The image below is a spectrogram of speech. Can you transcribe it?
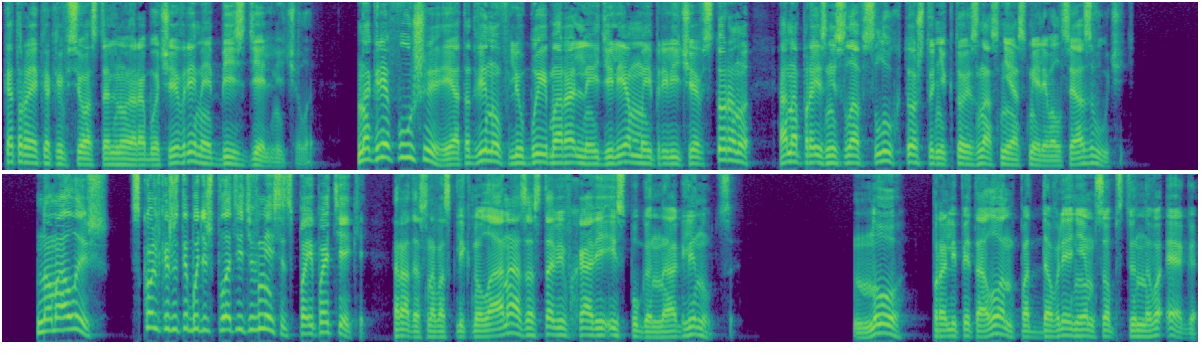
которая, как и все остальное рабочее время, бездельничала. Нагрев уши и отодвинув любые моральные дилеммы и приличия в сторону, она произнесла вслух то, что никто из нас не осмеливался озвучить. «Но, малыш, сколько же ты будешь платить в месяц по ипотеке?» радостно воскликнула она, заставив Хави испуганно оглянуться. «Ну», — пролепетал он под давлением собственного эго,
